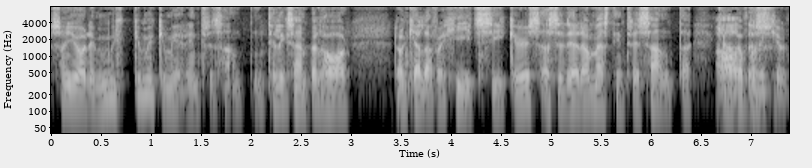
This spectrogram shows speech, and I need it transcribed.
som gör det mycket, mycket mer intressant. Till exempel har de kallar för heat seekers, alltså det är de mest intressanta. Ja, på, kul.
